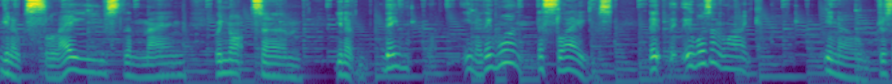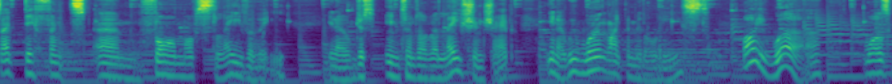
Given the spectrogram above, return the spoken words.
you know, slaves to the men. We're not, um, you know, they, you know, they weren't the slaves. They, it wasn't like, you know, just a different um, form of slavery, you know, just in terms of relationship you know, we weren't like the Middle East. What we were was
